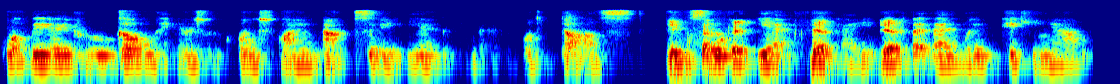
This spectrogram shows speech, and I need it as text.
what the overall goal here is we're quantifying absolutely everything that everybody does? Exactly. Or- Yeah, Yeah, okay. yeah. But then we're picking out,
